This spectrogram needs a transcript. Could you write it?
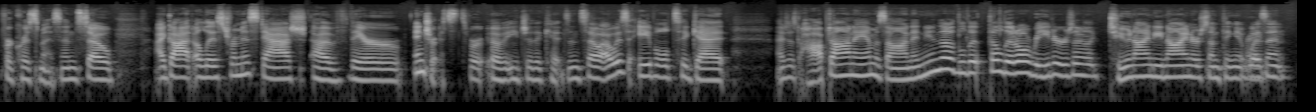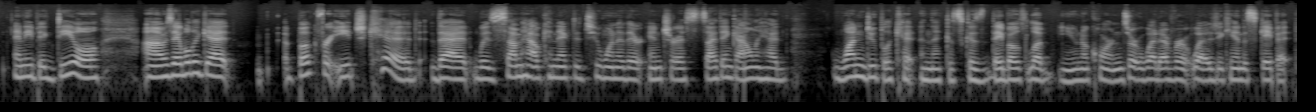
for Christmas? And so, I got a list from Miss Dash of their interests for of each of the kids, and so I was able to get. I just hopped on Amazon, and you know the, the little readers are like two ninety nine or something. It right. wasn't any big deal. Uh, I was able to get a book for each kid that was somehow connected to one of their interests. I think I only had one duplicate and then because they both love unicorns or whatever it was. You can't escape it.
